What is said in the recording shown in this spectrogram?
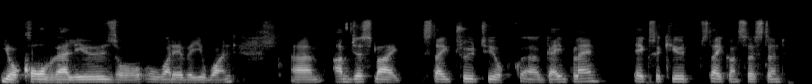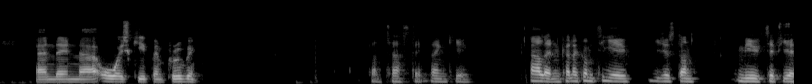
your core values or, or whatever you want. Um, I'm just like stay true to your uh, game plan, execute, stay consistent, and then uh, always keep improving. Fantastic, thank you, Alan. Can I come to you? You just on mute if you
